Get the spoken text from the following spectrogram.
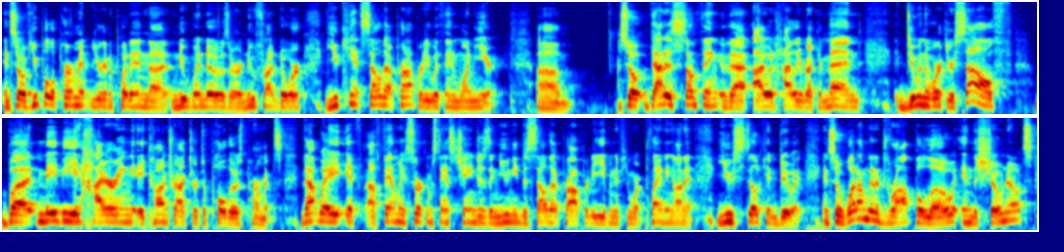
And so if you pull a permit, you're going to put in uh, new windows or a new front door, you can't sell that property within one year. Um, so that is something that I would highly recommend doing the work yourself but maybe hiring a contractor to pull those permits. That way, if a family circumstance changes and you need to sell that property, even if you weren't planning on it, you still can do it. And so, what I'm going to drop below in the show notes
